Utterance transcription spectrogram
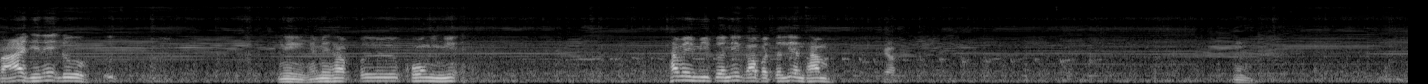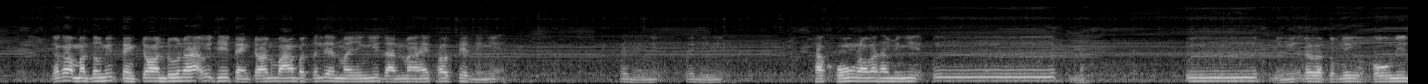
ซ้ายทีนี้ดูปึ๊บนี่เห็นไหมครับปึ๊บโค้งอย่างนี้ ถ้าไม่มีตัวนี้ก็เอาแบตเตอรี่ยนทำครับ อืม แล้วก็มาตรงนี้แต่งจรดูนะฮะวิธีแต่งจรวางแบตเตอรี่ยนมาอย่างนี้ดันมาให้เข้าเส้นอย่างนี้เส้นอย่างนี้เส้นอย่างนี้ ถ้าโค้งเราก็ทำอย่างนี้ปื๊ดนะปื๊ดอย่างนี้ แล้วก็ตรงนี้ก็โค้งนิด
